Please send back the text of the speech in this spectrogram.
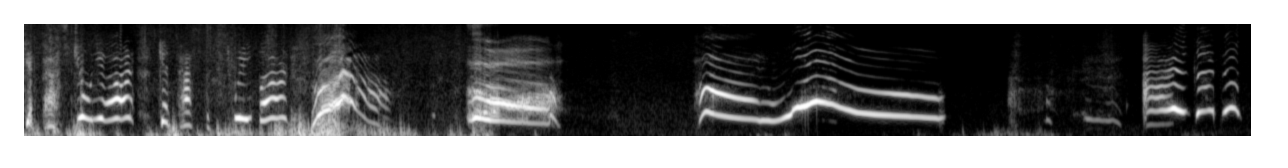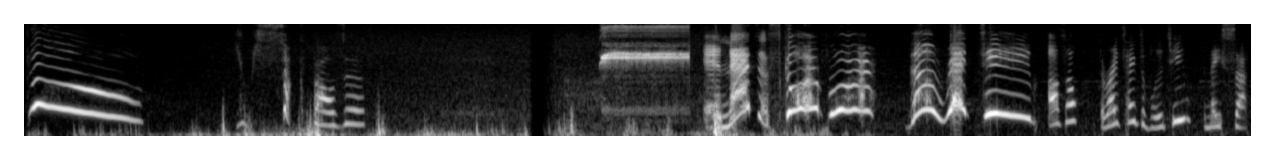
Get past Junior! Get past the sweeper! Ah! Ah! Hi! Whoa! I got to go! You suck, Bowser! And that's a score for the red team! Also, the right side's a blue team, and they suck.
